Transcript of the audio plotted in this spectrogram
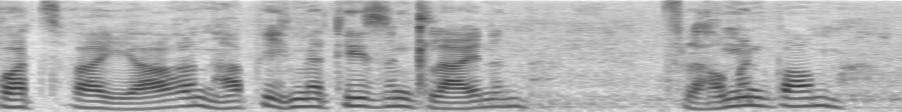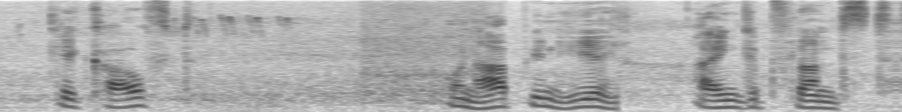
Vor zwei Jahren habe ich mir diesen kleinen Pflaumenbaum gekauft und habe ihn hier eingepflanzt.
